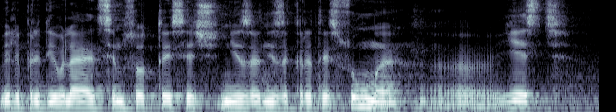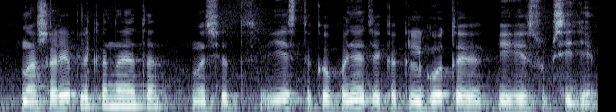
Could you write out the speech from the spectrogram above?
или предъявляет 700 тысяч неза- незакрытой суммы, э, есть наша реплика на это. Значит, есть такое понятие, как льготы и субсидии,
